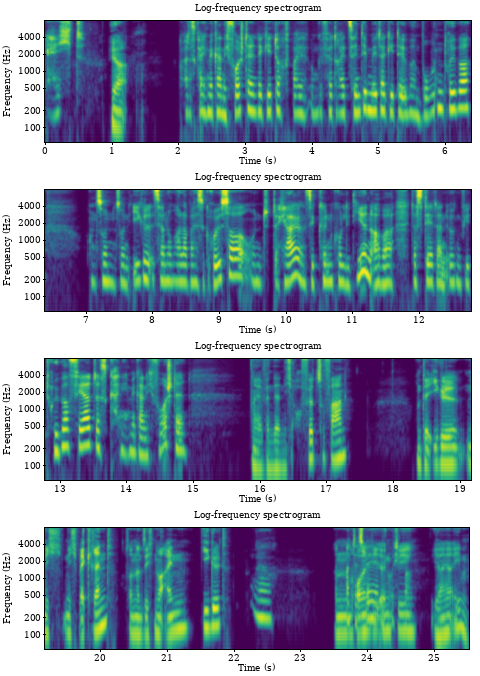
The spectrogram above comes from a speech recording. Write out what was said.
Echt? Ja, Aber das kann ich mir gar nicht vorstellen. Der geht doch bei ungefähr drei Zentimeter, geht der über den Boden drüber. Und so ein, so ein Igel ist ja normalerweise größer und ja, sie können kollidieren, aber dass der dann irgendwie drüber fährt, das kann ich mir gar nicht vorstellen. Naja, wenn der nicht aufhört zu fahren und der Igel nicht, nicht wegrennt, sondern sich nur einigelt, Ja. dann Ach, rollen die irgendwie, furchtbar. ja, ja, eben.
